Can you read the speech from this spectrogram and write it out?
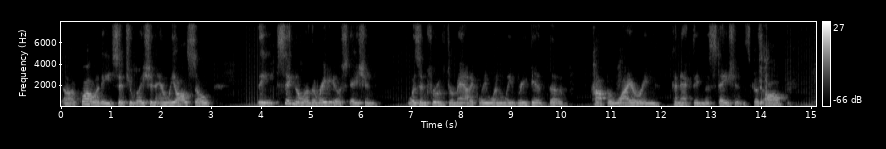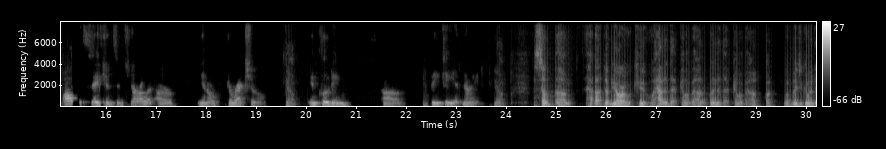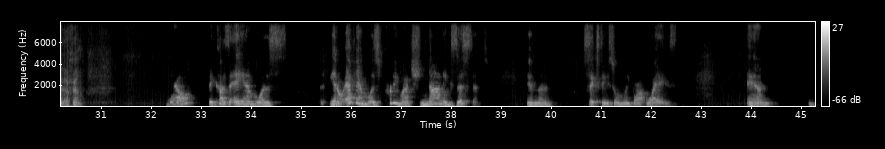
uh, quality situation, and we also, the signal of the radio station was improved dramatically when we redid the copper wiring connecting the stations because Yeah. all stations in Charlotte are you know directional Yeah, including uh, BT at night yeah. So um, how about WROQ? How did that come about? When did that come about? What, what made you go into FM? well because AM was you know FM was pretty much non-existent in the 60s when we bought Ways and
